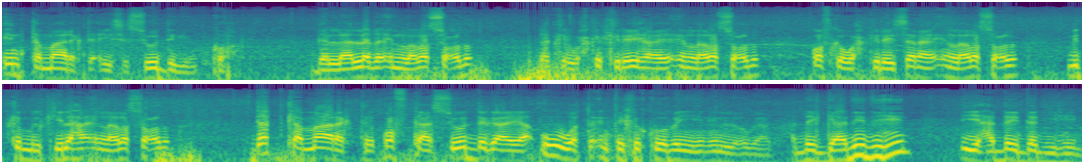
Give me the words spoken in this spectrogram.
Inta maaragta aysan soo degin ka hor. Dalaalada in lala socdo dadka wax ka kirayhaya in lala socdo qofka wax kiraysanaya in lala socdo midka milkiilaha in lala socdo. Dadka maaragtay qofkaas soo degaya uu wato intay ka kooban yihiin in la ogaado. Hadday gaadiid yihiin iyo hadday dad yihiin.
